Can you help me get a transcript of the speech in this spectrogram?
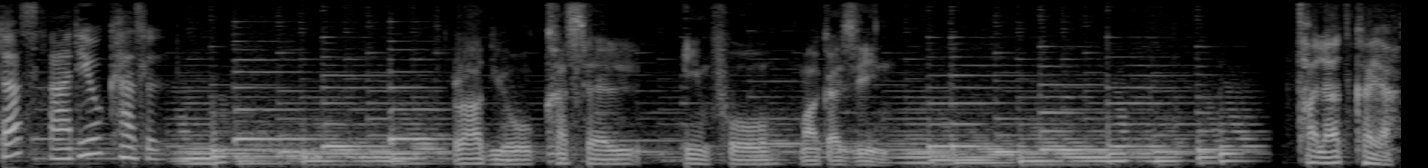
das Radio Kassel. Radyo Kassel Info Magazin Talat Kaya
